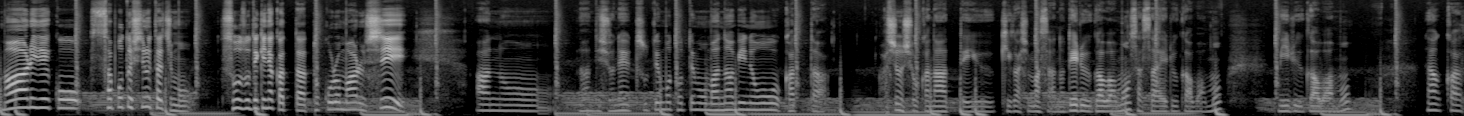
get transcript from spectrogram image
周りでこうサポートしてる人たちも想像できなかったところもあるしあのなんでしょうねとてもとても学びの多かったファッションショーかなっていう気がします。あの出る側も支える側も見る側も。なんか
